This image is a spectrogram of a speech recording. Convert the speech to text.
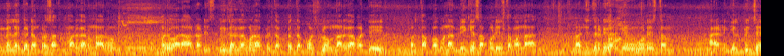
ఎమ్మెల్యే గడ్డం ప్రసాద్ కుమార్ గారు ఉన్నారు. మరి వారు ఆల్రెడీ స్పీకర్గా కూడా పెద్ద పెద్ద పోస్టులో ఉన్నారు కాబట్టి మరి తప్పకుండా మీకే సపోర్ట్ చేస్తామన్నా. రంజిత్ రెడ్డి గారికి ఓటేస్తాం. ఆయన గెలిపించే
